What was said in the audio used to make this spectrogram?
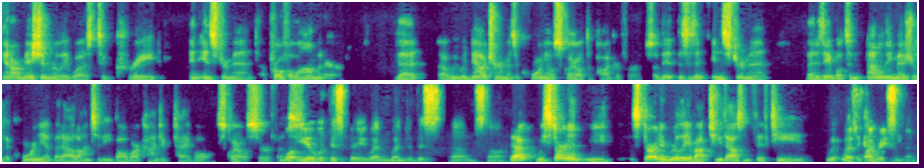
and our mission really was to create an instrument, a profilometer, that uh, we would now term as a corneal scleral topographer. So th- this is an instrument that is able to not only measure the cornea but out onto the bulbar conjunctival scleral surface. What year would this be? When when did this um, start? That we started we started really about 2015 with, with That's the quite company. recent then.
